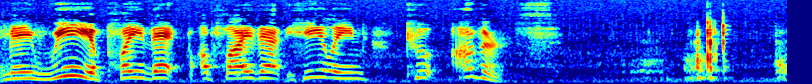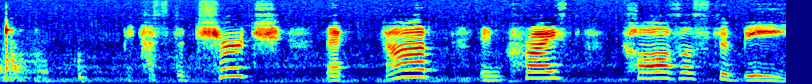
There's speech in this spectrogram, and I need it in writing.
may we apply that apply that healing to others the church that God in Christ calls us to be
